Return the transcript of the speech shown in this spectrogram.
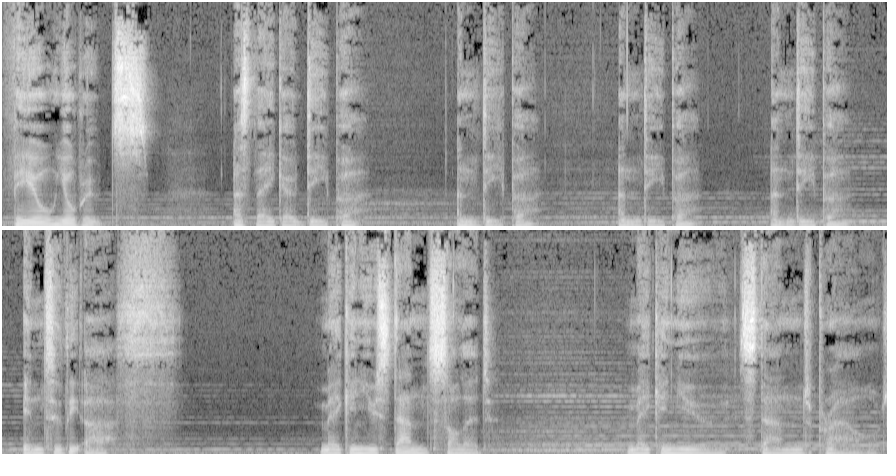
Feel your roots as they go deeper and deeper and deeper and deeper into the earth making you stand solid, making you stand proud.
